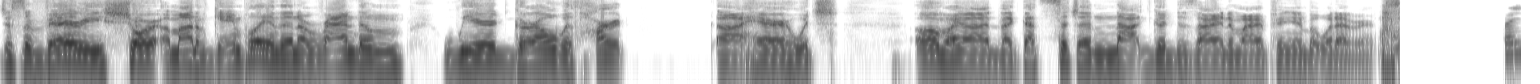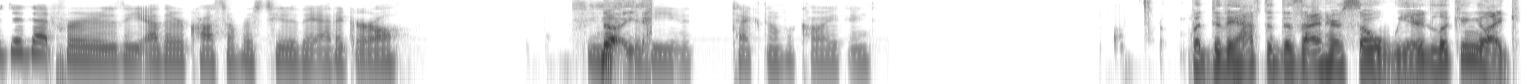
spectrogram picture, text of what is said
just a very short amount of gameplay and then a random weird girl with heart uh, hair, which, oh my god, like that's such a not good design in my opinion, but whatever. But I did that for the other crossovers too. They add a girl. Seems No, to yeah. be a Tecmo Koei thing. But do they have to design her so weird looking? Like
